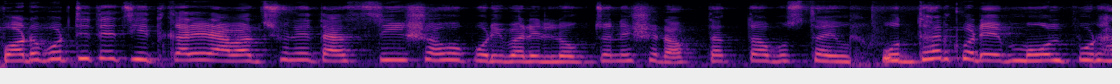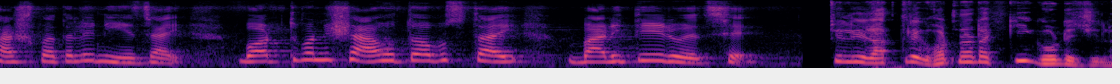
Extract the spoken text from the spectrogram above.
পরবর্তীতে চিৎকারের আওয়াজ শুনে তার স্ত্রী সহ পরিবারের লোকজন এসে রক্তাক্ত অবস্থায় উদ্ধার করে মোলপুর হাসপাতালে নিয়ে যায়। বর্তমানে সে আহত অবস্থায় বাড়িতেই রয়েছে। অ্যাকচুয়ালি রাত্রে ঘটনাটা কি ঘটেছিল?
